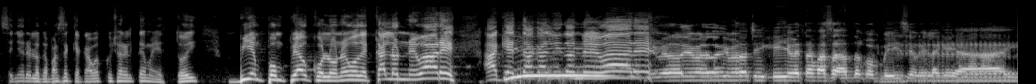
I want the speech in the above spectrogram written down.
Señores, lo que pasa es que acabo de escuchar el tema y estoy bien pompeado con lo nuevo de Carlos Nevares. Aquí está Carlitos Nevares. Dímelo, dímelo, dímelo, chiquillo, ¿qué está pasando con Vicio? ¿Qué es la que hay?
